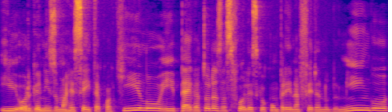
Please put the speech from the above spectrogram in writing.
e organiza uma receita com aquilo e pega todas as folhas que eu comprei na feira no domingo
